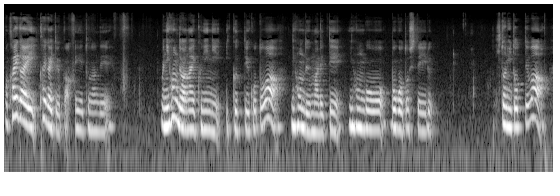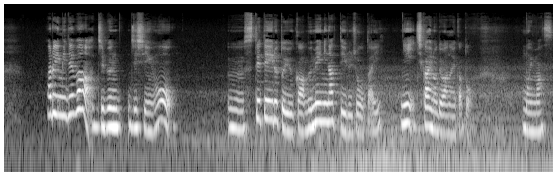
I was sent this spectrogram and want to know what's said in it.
まあ、海外海外というかえ、ー、となんで、まあ、日本ではない国に行くっていうことは日本で生まれて日本語を母語としている人にとってはある意味では自分自身をうん、捨てているというか無名になっている状態に近いのではないかと思います。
